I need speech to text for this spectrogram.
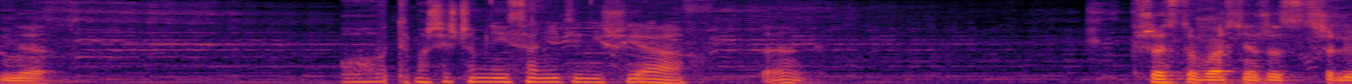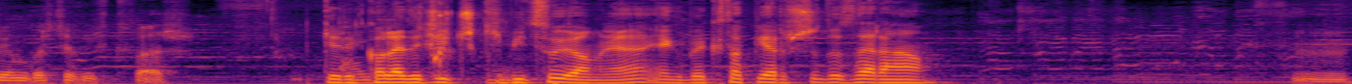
Nie. O, ty masz jeszcze mniej sanity niż ja. Tak. Przez to właśnie, że strzeliłem gościowi w twarz. Kiedy koledzy ci kibicują, nie? Jakby kto pierwszy do zera. Hmm.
